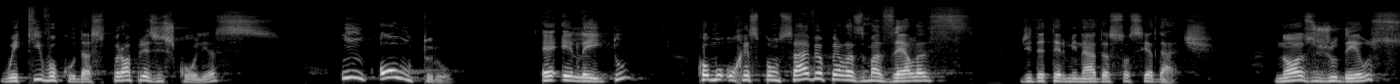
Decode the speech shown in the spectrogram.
o equívoco das próprias escolhas, um outro é eleito como o responsável pelas mazelas de determinada sociedade. Nós, judeus,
